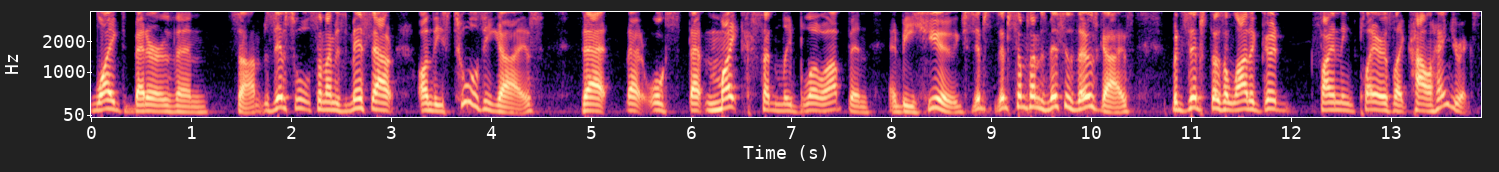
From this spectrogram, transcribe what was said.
liked better than some. ZiPS will sometimes miss out on these toolsy guys that that will that might suddenly blow up and and be huge. ZiPS ZiPS sometimes misses those guys, but ZiPS does a lot of good finding players like Kyle Hendricks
